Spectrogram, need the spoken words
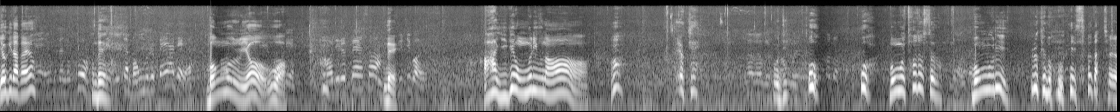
여기다가요? 네, 여기다 놓고. 네. 이제 일단 먹물을 빼야 돼요. 먹물이요? 우와. 머리. 머리를 빼서 네. 뒤집어요. 아, 이게 먹물이구나. 어? 이렇게. 어디? 오! 오! 먹물 터졌어요. 먹물이 이렇게 먹물이 쏟아져요.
